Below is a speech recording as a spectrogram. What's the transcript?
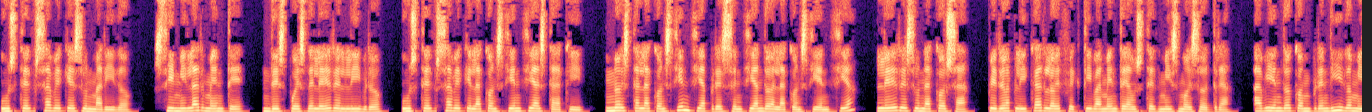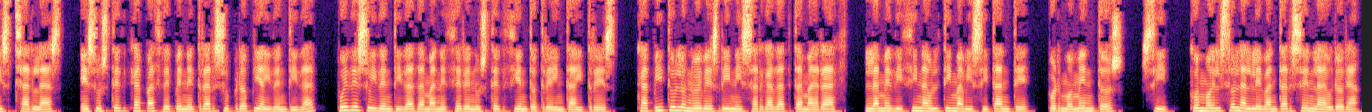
usted sabe que es un marido. Similarmente, después de leer el libro, usted sabe que la conciencia está aquí. ¿No está la conciencia presenciando a la conciencia? Leer es una cosa, pero aplicarlo efectivamente a usted mismo es otra. Habiendo comprendido mis charlas, ¿es usted capaz de penetrar su propia identidad? ¿Puede su identidad amanecer en usted 133? Capítulo 9 Srini Sargadatta Maharaj, la medicina última visitante, por momentos, sí, como el sol al levantarse en la aurora,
